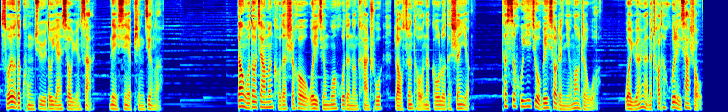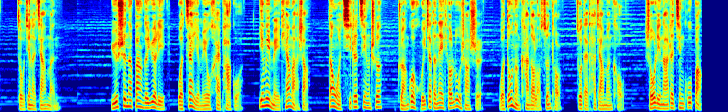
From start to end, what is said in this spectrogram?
所有的恐惧都烟消云散。内心也平静了。当我到家门口的时候，我已经模糊的能看出老孙头那佝偻的身影，他似乎依旧微笑着凝望着我。我远远的朝他挥了一下手，走进了家门。于是那半个月里，我再也没有害怕过，因为每天晚上，当我骑着自行车转过回家的那条路上时，我都能看到老孙头坐在他家门口，手里拿着金箍棒，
